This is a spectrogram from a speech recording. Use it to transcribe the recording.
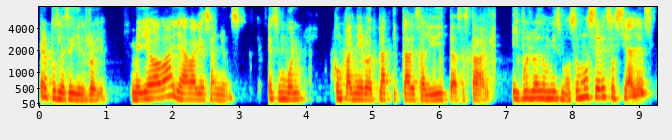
pero pues le seguí el rollo. Me llevaba ya varios años. Es un buen compañero de plática, de saliditas, estaba bien. Y vuelvo a lo mismo, somos seres sociales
